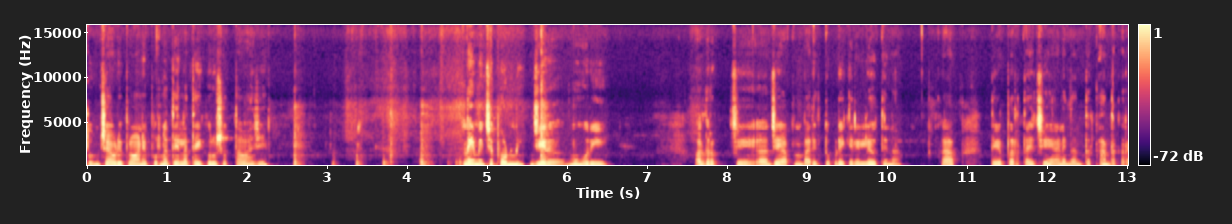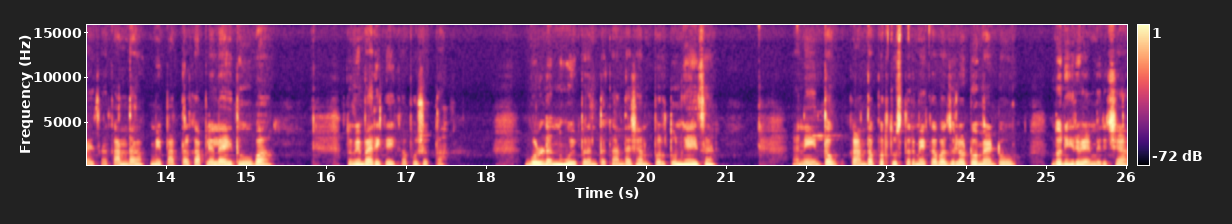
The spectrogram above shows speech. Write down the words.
तुमच्या आवडीप्रमाणे पूर्ण तेलातही करू शकता भाजी. नेहमीची फोडणी जिरं मोहरी अद्रकचे जे आपण बारीक तुकडे केलेले होते ना काप ते परतायचे आणि नंतर कांदा करायचा. कांदा मी पातळ कापलेला आहे इथं उभा. तुम्ही बारीकही कापू शकता. गोल्डन होईपर्यंत कांदा छान परतून घ्यायचा. आणि तो कांदा परतूस तर मी एका बाजूला टोमॅटो दोन हिरव्या मिरच्या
